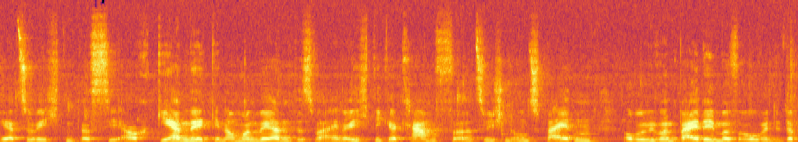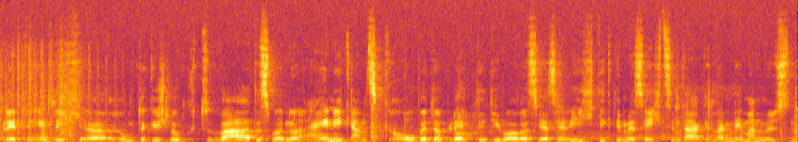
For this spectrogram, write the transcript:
herzurichten, dass sie auch gerne genommen werden. Das war ein richtiger Kampf äh, zwischen uns beiden, aber wir waren beide immer froh, wenn die Tablette endlich äh, runtergeschluckt war. Das war nur eine ganz grobe Tablette, die war aber sehr, sehr wichtig, die wir 16 Tage lang nehmen müssen.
